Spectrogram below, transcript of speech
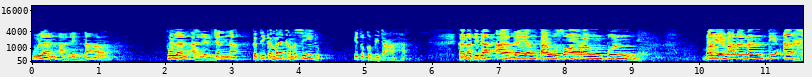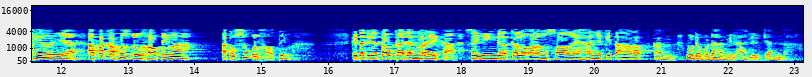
Fulan ahli nar, fulan ahli jannah ketika mereka masih hidup. Itu kebid'ahan. Karena tidak ada yang tahu seorang pun bagaimana nanti akhirnya apakah husnul khatimah atau su'ul khatimah. Kita tidak tahu keadaan mereka. Sehingga kalau orang saleh hanya kita harapkan. Mudah-mudahan min ahli jannah.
